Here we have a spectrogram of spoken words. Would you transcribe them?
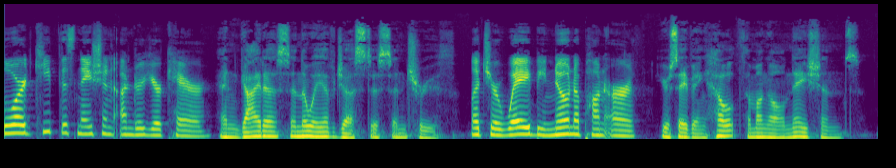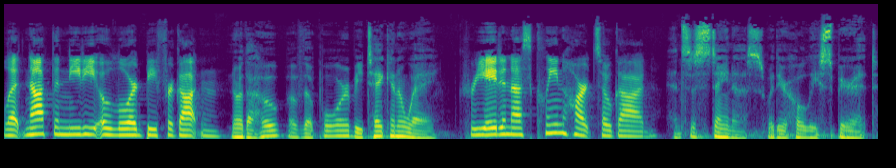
Lord, keep this nation under your care. And guide us in the way of justice and truth. Let your way be known upon earth. Your saving health among all nations. Let not the needy, O Lord, be forgotten. Nor the hope of the poor be taken away. Create in us clean hearts, O God. And sustain us with your Holy Spirit.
